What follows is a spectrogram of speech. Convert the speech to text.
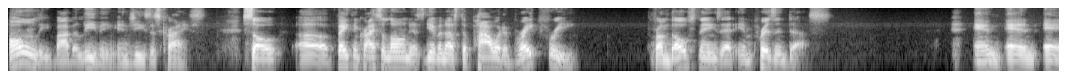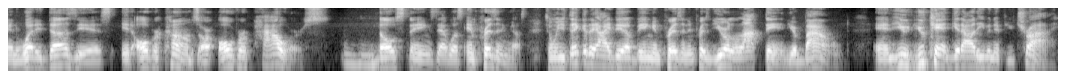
only by believing in Jesus Christ. So, uh, faith in Christ alone has given us the power to break free from those things that imprisoned us. And and and what it does is it overcomes or overpowers Mhm. those things that was imprisoning us. So when you think of the idea of being in prison, in prison, you're locked in, you're bound, and you you can't get out even if you try.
